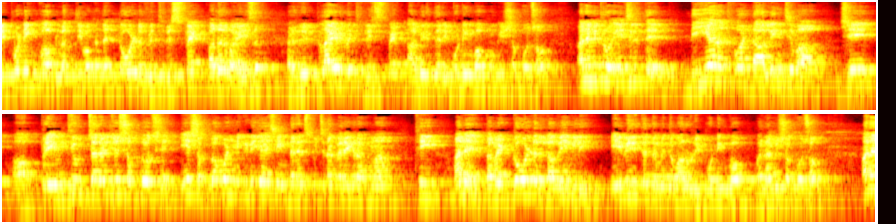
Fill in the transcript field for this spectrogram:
રિપોર્ટિંગ વર્બ લખતી વખતે told with respect otherwise replied with respect આવી રીતે રિપોર્ટિંગ વર્બ મૂકી શકો છો. અને મિત્રો એ જ રીતે ડિયર અથવા ડાર્લિંગ જેવા જે પ્રેમથી ઉચ્ચારેલ જે શબ્દો છે, એ શબ્દો પણ નીકળી જાય છે ઇનડાયરેક્ટ સ્પીચના પેરેગ્રાફમાં થી અને તમે ટોલ્ડ લવિંગલી એવી રીતે તમે તમારું રિપોર્ટિંગ વર્બ બનાવી શકો છો. અને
